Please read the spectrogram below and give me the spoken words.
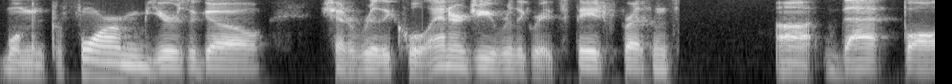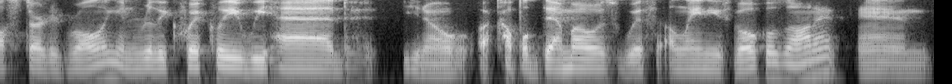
woman perform years ago, She had a really cool energy, really great stage presence. Uh, that ball started rolling, and really quickly we had, you know, a couple demos with Eleni's vocals on it, and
